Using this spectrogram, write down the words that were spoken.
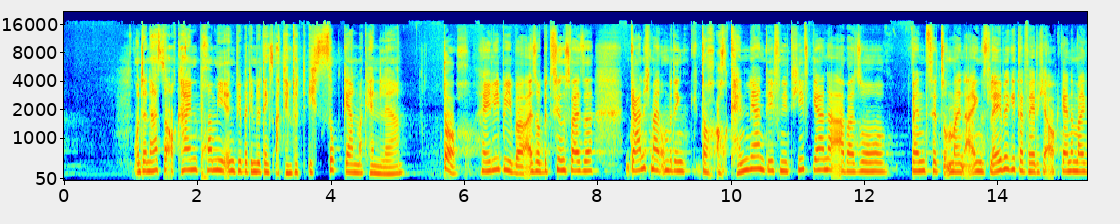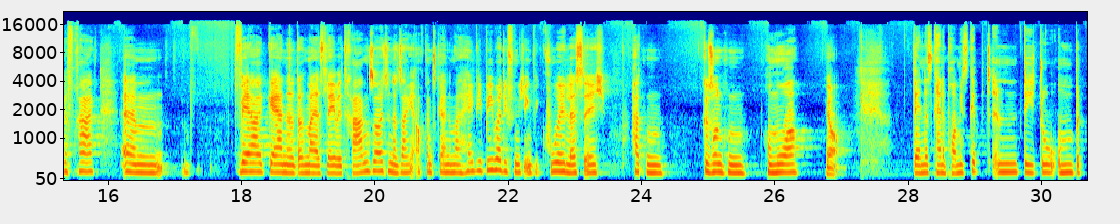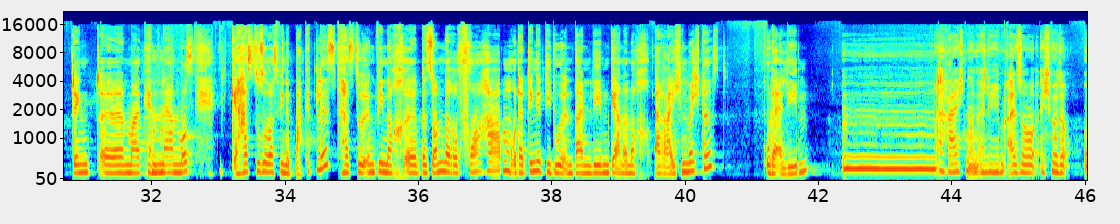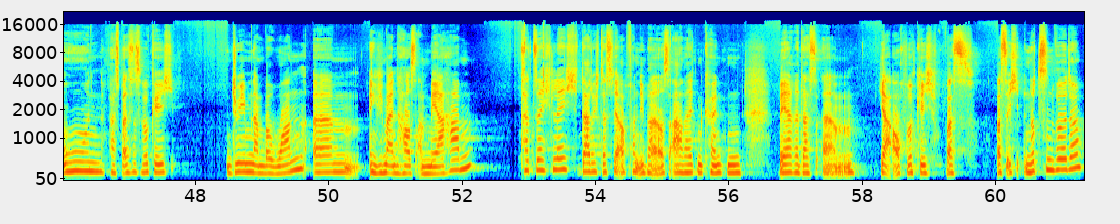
Und dann hast du auch keinen Promi irgendwie, bei dem du denkst, ach, den würde ich so gern mal kennenlernen. Doch, Hailey Bieber. Also beziehungsweise gar nicht mal unbedingt, doch auch kennenlernen, definitiv gerne, aber so wenn es jetzt um mein eigenes Label geht, da werde ich ja auch gerne mal gefragt, ähm, wer gerne dann mal das Label tragen sollte. Und dann sage ich auch ganz gerne mal, hey, die Bieber, die finde ich irgendwie cool, lässig, hat einen gesunden Humor. Ja. wenn es keine Promis gibt, ähm, die du unbedingt äh, mal kennenlernen musst, hast du sowas wie eine Bucketlist? Hast du irgendwie noch äh, besondere Vorhaben oder Dinge, die du in deinem Leben gerne noch erreichen möchtest oder erleben? Mm, erreichen und erleben. Also ich würde unfassbar, es ist wirklich Dream Number One, ähm, irgendwie mein Haus am Meer haben. Tatsächlich, dadurch, dass wir auch von überall aus arbeiten könnten, wäre das ähm, ja auch wirklich was, was ich nutzen würde.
